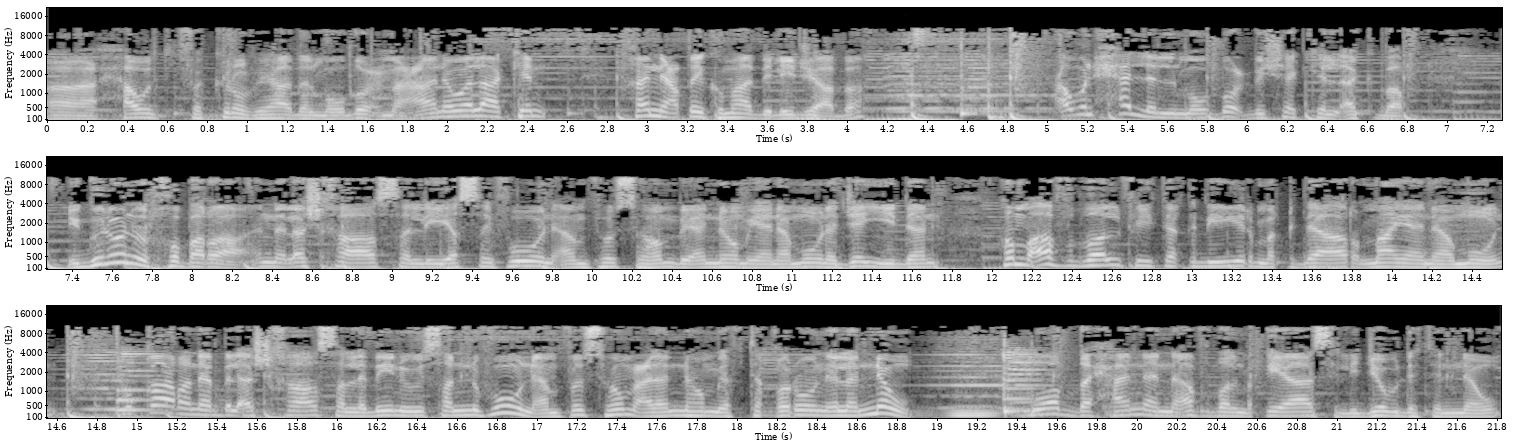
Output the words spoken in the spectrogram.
آه، حاولتوا تفكرون في هذا الموضوع معانا ولكن خليني أعطيكم هذه الإجابة. أو نحلل الموضوع بشكل أكبر. يقولون الخبراء إن الأشخاص اللي يصفون أنفسهم بأنهم ينامون جيدا هم أفضل في تقدير مقدار ما ينامون مقارنة بالأشخاص الذين يصنفون أنفسهم على أنهم يفتقرون إلى النوم. موضحا أن أفضل مقياس لجودة النوم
